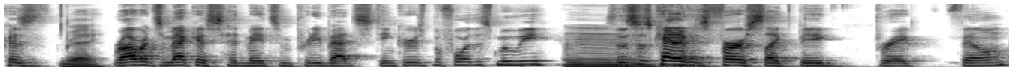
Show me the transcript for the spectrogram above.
because Really? Robert Zemeckis had made some pretty bad stinkers before this movie. So Mm. this was kind of his first like big break film,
